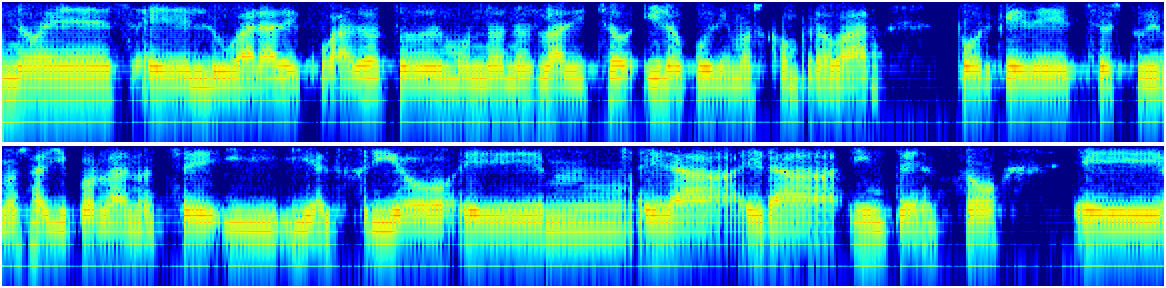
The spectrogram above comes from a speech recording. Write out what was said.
no es el lugar adecuado, todo el mundo nos lo ha dicho y lo pudimos comprobar porque de hecho estuvimos allí por la noche y, el frío eh, era, era intenso, eh,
